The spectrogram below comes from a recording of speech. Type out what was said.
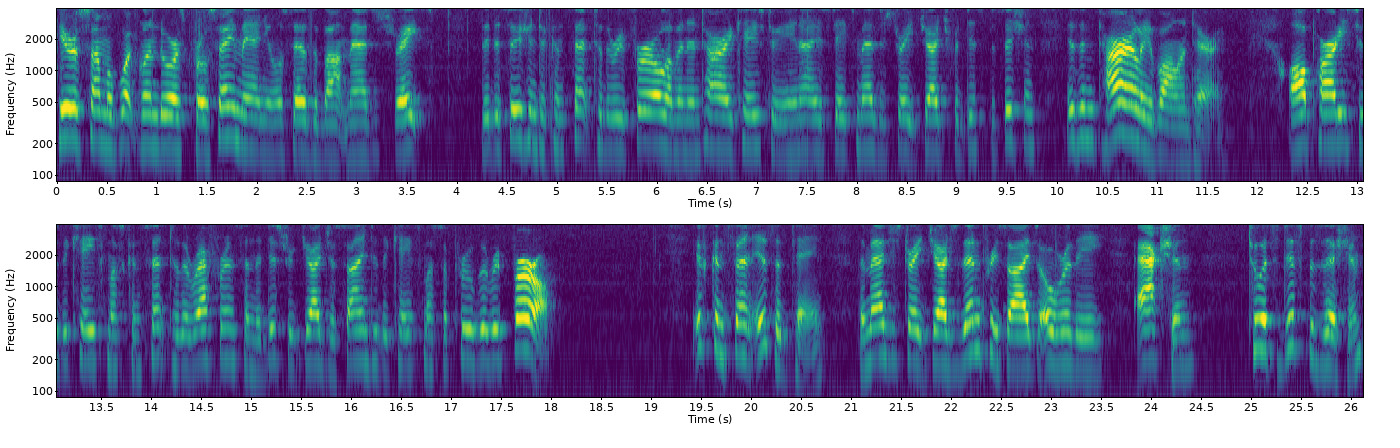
Here are some of what Glendora's pro se manual says about magistrates. The decision to consent to the referral of an entire case to a United States magistrate judge for disposition is entirely voluntary. All parties to the case must consent to the reference, and the district judge assigned to the case must approve the referral. If consent is obtained, the magistrate judge then presides over the action to its disposition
